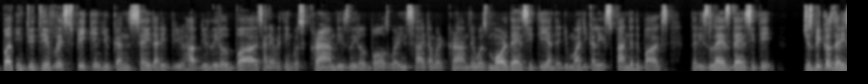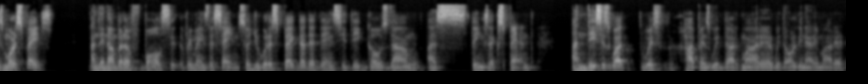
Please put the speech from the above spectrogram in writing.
but intuitively speaking, you can say that if you have these little balls and everything was crammed, these little balls were inside and were crammed, there was more density, and then you magically expanded the box, there is less density, just because there is more space and the number of balls remains the same. So you would expect that the density goes down as things expand. And this is what happens with dark matter, with ordinary matter.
